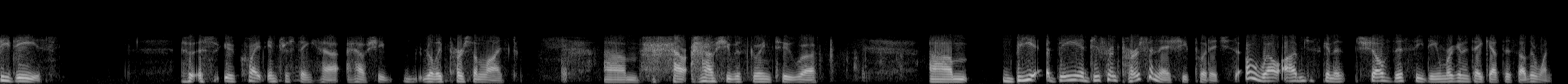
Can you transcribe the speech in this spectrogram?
CDs. It was quite interesting how how she really personalized um, how how she was going to uh, um, be be a different person, as she put it. She said, "Oh well, I'm just going to shelve this CD, and we're going to take out this other one."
